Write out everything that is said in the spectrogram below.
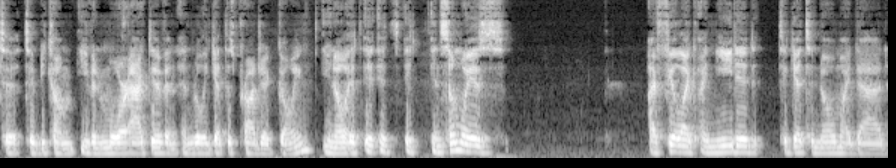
to to become even more active and, and really get this project going. You know, it it, it it in some ways I feel like I needed to get to know my dad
